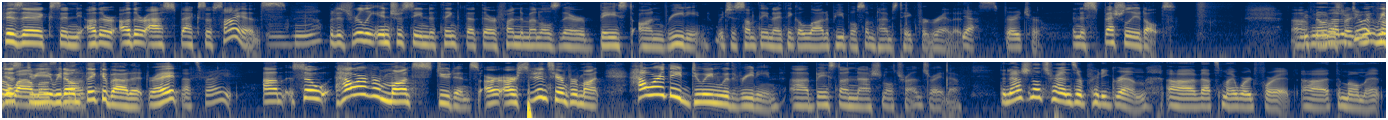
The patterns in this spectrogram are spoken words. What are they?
physics and other, other aspects of science. But it's really interesting to think that there are fundamentals there based on reading, which is something I think a lot of people sometimes take for granted. Yes, very true. And especially adults. Uh, We've known how to part. do it we, we for a just, while, we, we don't us. think about it, right? That's right. Um, so, how are Vermont students, our, our students here in Vermont, how are they doing with reading uh, based on national trends right now? The national trends are pretty grim. Uh, that's my word for it uh, at the moment.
